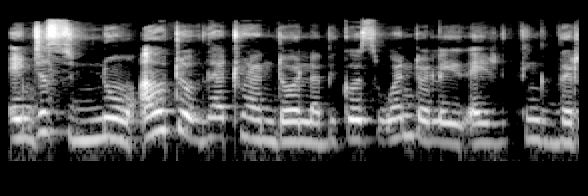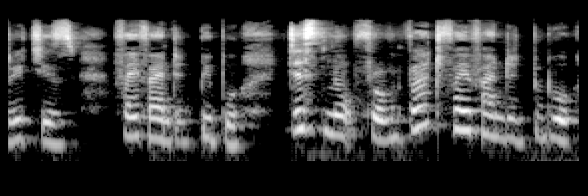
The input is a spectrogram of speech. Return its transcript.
and just know out of that one dollar because one dollar i think the reach is 500 people. Just know from that 500 people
